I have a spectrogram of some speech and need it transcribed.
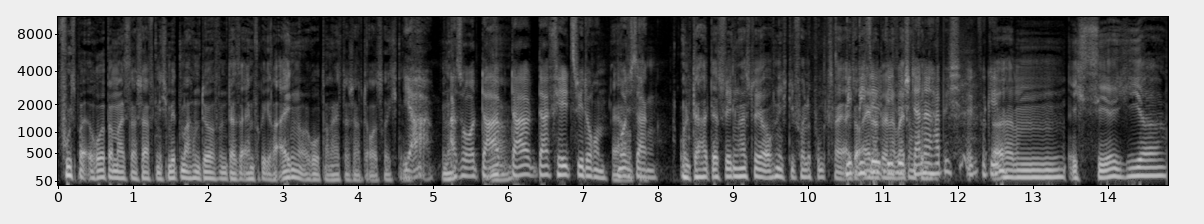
Fußball-Europameisterschaft nicht mitmachen dürfen, dass sie einfach ihre eigene Europameisterschaft ausrichten. Ja, Ne? also da, da, da fehlt's wiederum, muss ich sagen. Und da, deswegen hast du ja auch nicht die volle Punktzahl. Wie, Also wie einer viel, wie viele Sterne habe ich äh, vergeben? Ähm, ich sehe hier,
